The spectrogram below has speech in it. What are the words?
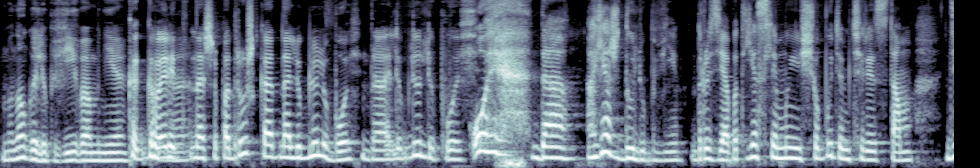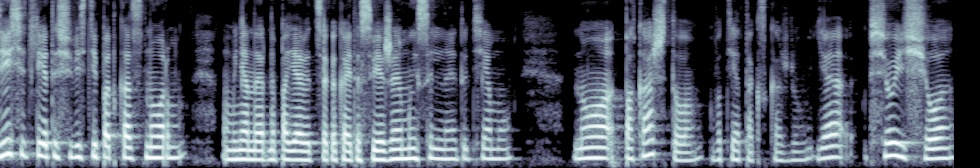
много любви во мне. Как говорит да. наша подружка одна, люблю любовь. Да, люблю любовь. Ой, да, а я жду любви. Друзья, вот если мы еще будем через там 10 лет еще вести подкаст «Норм», у меня, наверное, появится какая-то свежая мысль на эту тему. Но пока что, вот я так скажу, я все еще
